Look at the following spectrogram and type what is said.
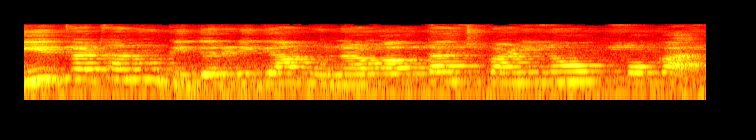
ગીર ગીદરડી ગામ ઉનાળો આવતા જ પાણીનો પોકાર.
